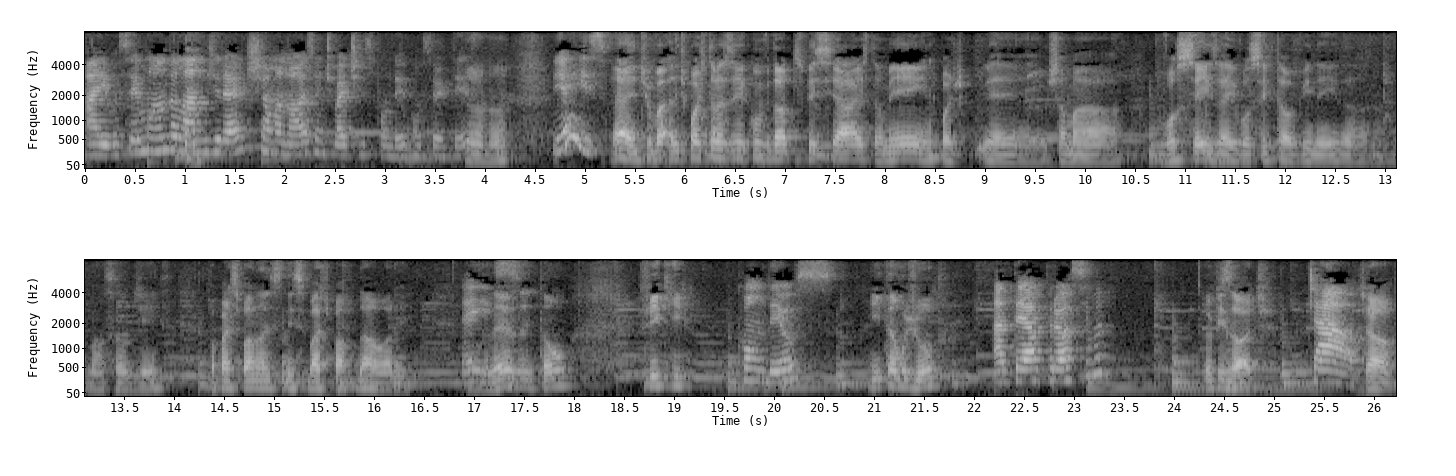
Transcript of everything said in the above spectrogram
Aí você manda lá no direct, chama nós, a gente vai te responder com certeza. Uhum. E é isso. É, a gente, vai, a gente pode trazer convidados especiais também, a gente pode é, chamar vocês aí, você que tá ouvindo aí da nossa audiência, para participar nesse, bate-papo da hora aí. É isso. Beleza? Então, fique com Deus. E tamo junto. Até a próxima episódio. Tchau. Tchau.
